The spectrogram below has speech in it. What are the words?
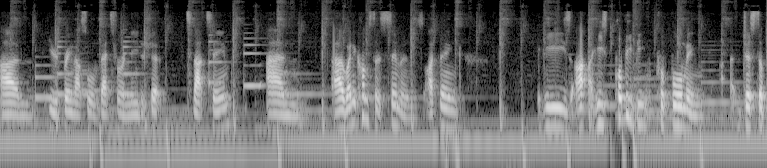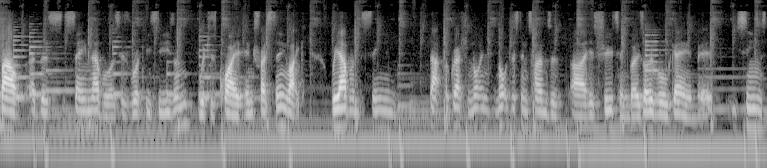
um, he would bring that sort of veteran leadership to that team. And uh, when it comes to Simmons, I think he's uh, he's probably been performing just about at the same level as his rookie season, which is quite interesting. Like we haven't seen that progression, not in, not just in terms of uh, his shooting, but his overall game. It, he seems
